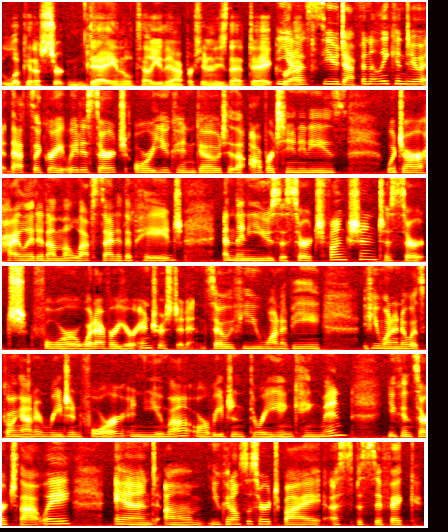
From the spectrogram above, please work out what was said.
look at a certain day and it'll tell you the opportunities that day correct? yes you definitely can do it. That's a great way to search or you can go to the opportunities which are highlighted on the left side of the page and then use the search function to search for whatever you're interested in. So if you want to be if you want to know what's going on in region 4 in yuma or region 3 in kingman you can search that way. And um, you can also search by a specific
